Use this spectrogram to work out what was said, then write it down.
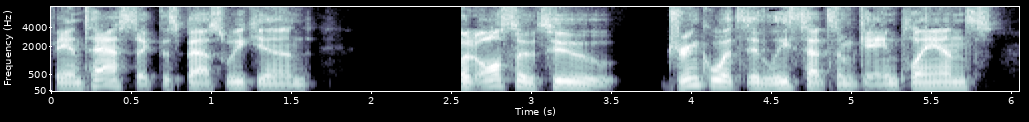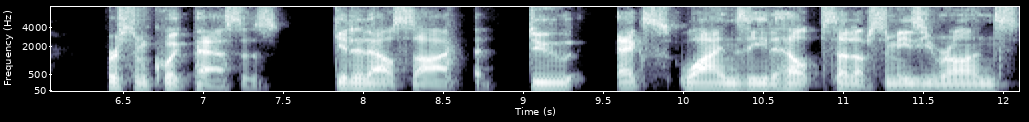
fantastic this past weekend. But also too, Drinkwitz at least had some game plans for some quick passes, get it outside, do X, Y, and Z to help set up some easy runs.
